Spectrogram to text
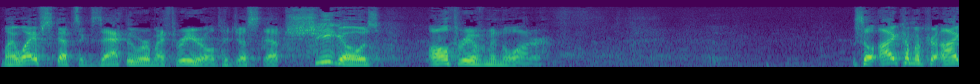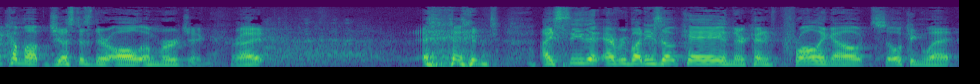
My wife steps exactly where my three year old had just stepped. She goes, all three of them in the water. So I come, across, I come up just as they're all emerging, right? And I see that everybody's okay and they're kind of crawling out, soaking wet,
